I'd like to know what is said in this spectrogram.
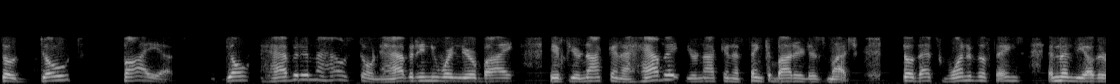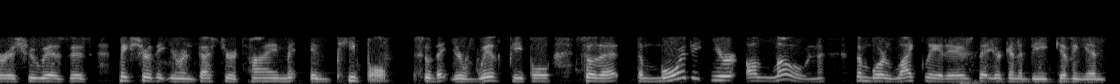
So don't buy it. Don't have it in the house. Don't have it anywhere nearby. If you're not going to have it, you're not going to think about it as much. So that's one of the things. And then the other issue is is make sure that you invest your time in people so that you're with people so that the more that you're alone, the more likely it is that you're going to be giving in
